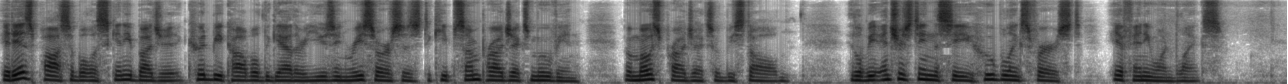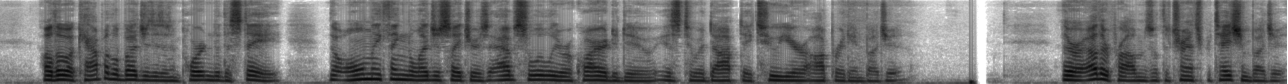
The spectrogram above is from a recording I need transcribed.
It is possible a skinny budget could be cobbled together using resources to keep some projects moving, but most projects would be stalled. It'll be interesting to see who blinks first, if anyone blinks. Although a capital budget is important to the state, the only thing the legislature is absolutely required to do is to adopt a two year operating budget. There are other problems with the transportation budget.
